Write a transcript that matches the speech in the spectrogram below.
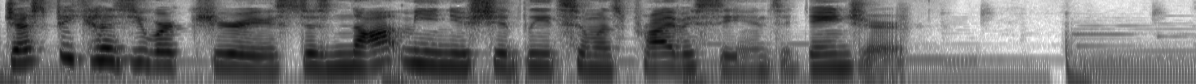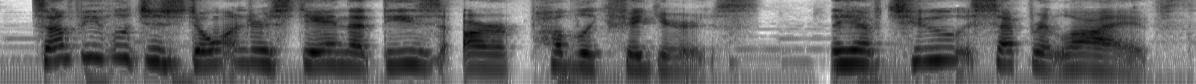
Just because you are curious does not mean you should lead someone's privacy into danger. Some people just don't understand that these are public figures. They have two separate lives,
